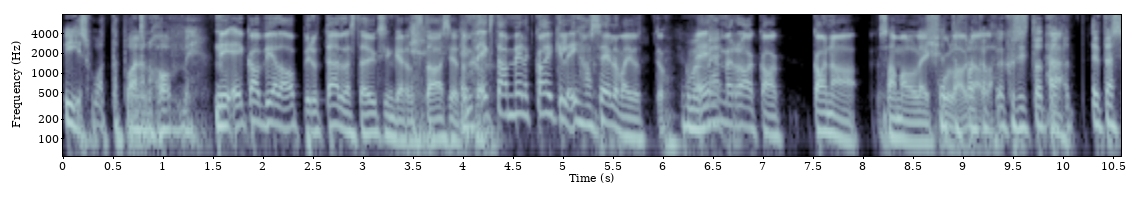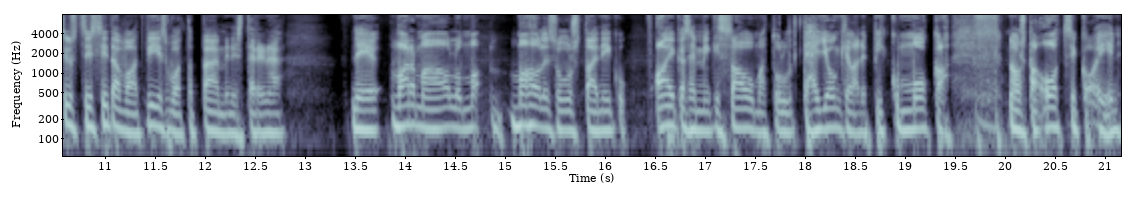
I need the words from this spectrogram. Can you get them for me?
Viisi vuotta painan hommi. Niin eikä ole vielä oppinut tällaista yksinkertaista asiaa. Mutta eikö tämä ole meille kaikille ihan selvä juttu? kun me- Eihän me raakaa kanaa samalla leikkuulaudalla. Kun siis tota, tässä just siis sitä vaan, että viisi vuotta pääministerinä, niin varmaan on ollut ma- mahdollisuus tai niinku aikaisemminkin sauma tullut tehdä jonkinlainen pikku moka nostaa otsikoihin.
